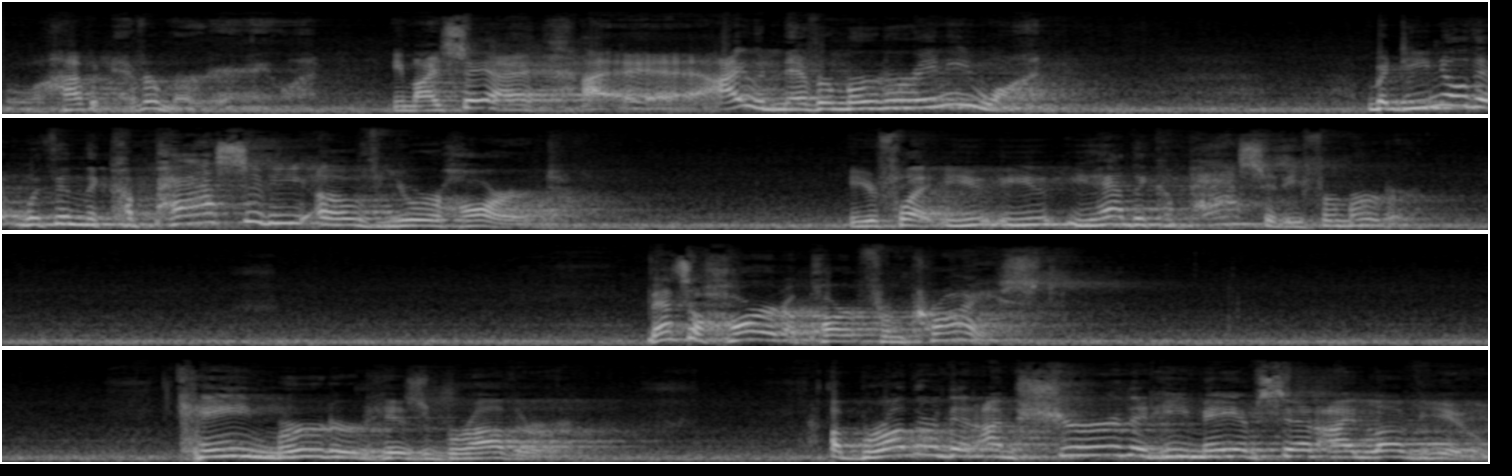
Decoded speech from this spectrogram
Well, I would never murder anyone. You might say, I, I, I would never murder anyone. But do you know that within the capacity of your heart, your flesh, you, you, you have the capacity for murder? That's a heart apart from Christ. Cain murdered his brother A brother that I'm sure that he may have said, I love you.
